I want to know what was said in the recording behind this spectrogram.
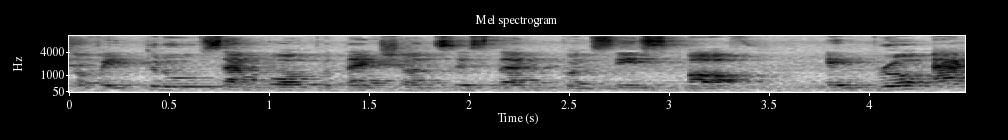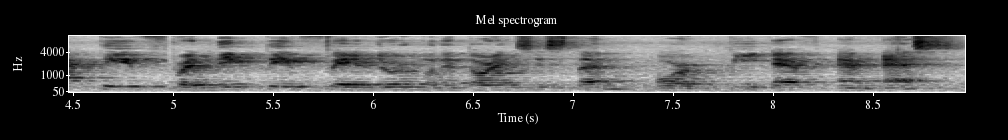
of a true sample protection system consists of a proactive predictive failure monitoring system or PFMS.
